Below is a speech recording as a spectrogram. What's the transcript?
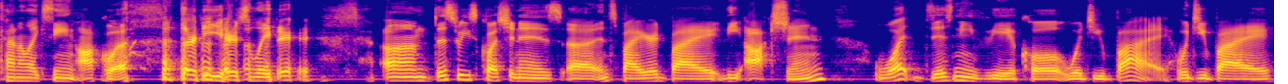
kind of like seeing Aqua. Thirty years later. Um, this week's question is uh, inspired by the auction. What Disney vehicle would you buy? Would you buy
